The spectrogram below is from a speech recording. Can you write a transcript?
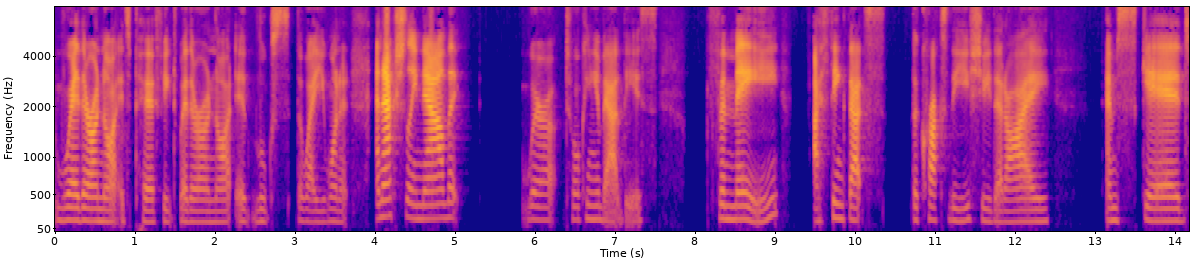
Whether or not it's perfect, whether or not it looks the way you want it. And actually now that we're talking about this, for me, I think that's the crux of the issue that I am scared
